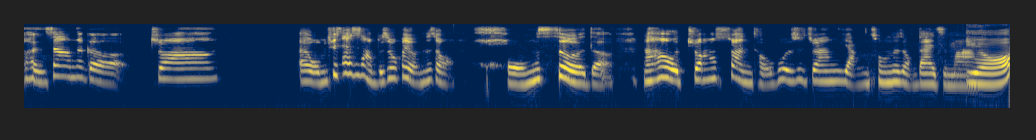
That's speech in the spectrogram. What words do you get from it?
很像那个装，呃，我们去菜市场不是会有那种红色的，然后装蒜头或者是装洋葱那种袋子吗？有，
